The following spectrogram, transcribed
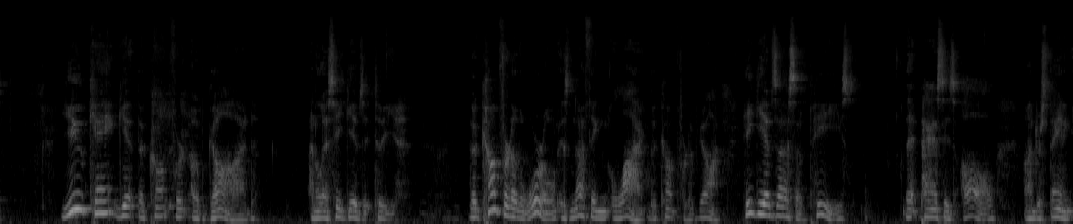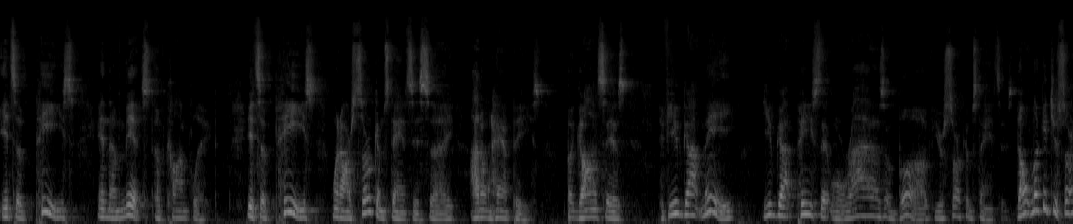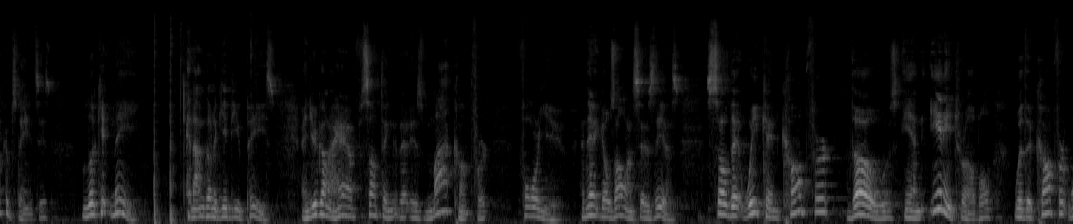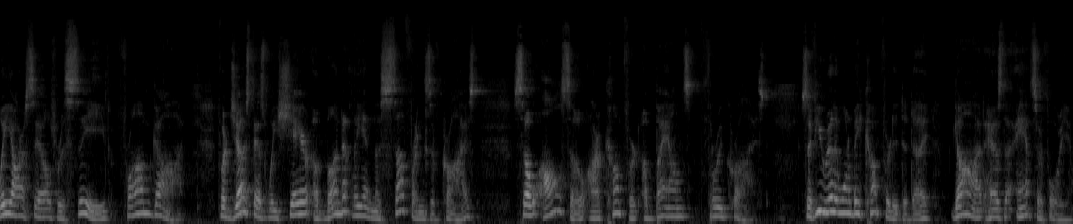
You can't get the comfort of God unless He gives it to you. The comfort of the world is nothing like the comfort of God. He gives us a peace that passes all understanding. It's a peace in the midst of conflict. It's a peace when our circumstances say, I don't have peace. But God says, if you've got me, you've got peace that will rise above your circumstances. Don't look at your circumstances, look at me, and I'm going to give you peace. And you're going to have something that is my comfort for you. And then it goes on and says this so that we can comfort those in any trouble with the comfort we ourselves receive from God. For just as we share abundantly in the sufferings of Christ, so also our comfort abounds through Christ. So if you really want to be comforted today, God has the answer for you.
